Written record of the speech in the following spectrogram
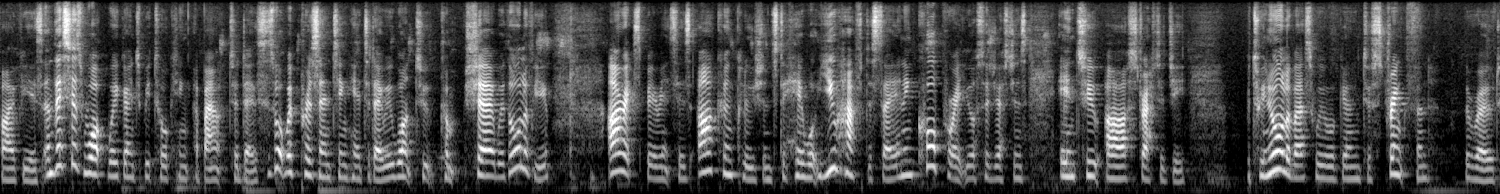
five years. And this is what we're going to be talking about today. This is what we're presenting here today. We want to share with all of you our experiences, our conclusions, to hear what you have to say and incorporate your suggestions into our strategy. Between all of us, we are going to strengthen the road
